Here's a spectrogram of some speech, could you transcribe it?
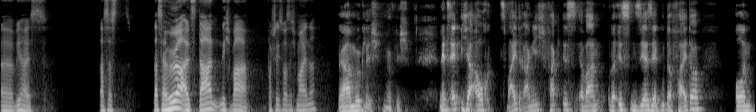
äh, wie heißt dass es, dass er höher als da nicht war. Verstehst du, was ich meine? Ja, möglich, möglich. Letztendlich ja auch zweitrangig. Fakt ist, er war oder ist ein sehr, sehr guter Fighter. Und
